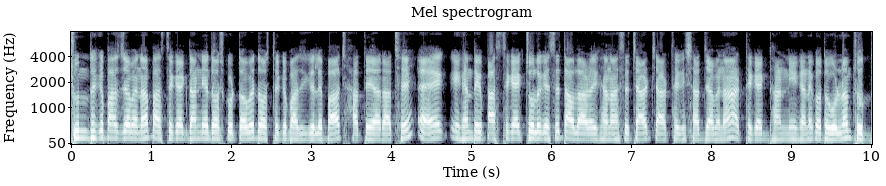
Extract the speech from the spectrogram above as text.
শূন্য থেকে পাঁচ যাবে না। পাঁচ থেকে এক নিয়ে দশ করতে হবে, দশ থেকে পাঁচ গেলে পাঁচ হাতে আর আছে এক, এখান থেকে পাঁচ থেকে এক চলে গেছে, তাহলে আর এখানে আছে চার চার থেকে সাত যাবে না। আট থেকে এক ধান নিয়ে এখানে কত করলাম? চোদ্দ।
